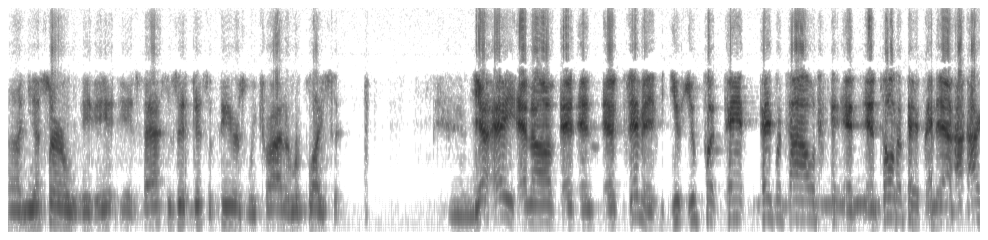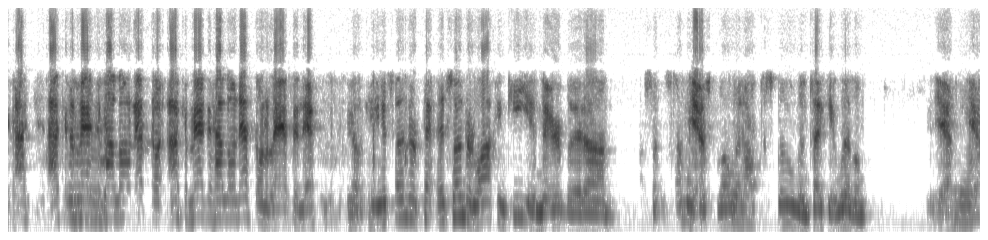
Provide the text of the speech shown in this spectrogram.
Uh, yes, sir. It, it, as fast as it disappears, we try to replace it. And, Yeah, hey, and uh, and, and, and Jimmy, you you put pan, paper towels and, and toilet paper in there. I, I I I can imagine how long that's going. I can imagine how long that's going to last in there. you know, it's under it's under lock and key in there, but um, so, someone Yeah. just roll it off to school and take it with them. Yeah, Yeah. yeah.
